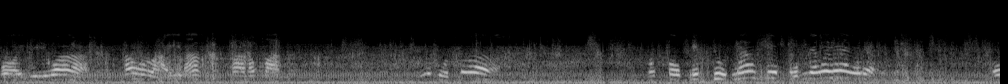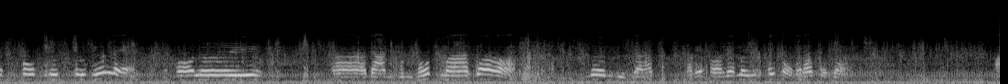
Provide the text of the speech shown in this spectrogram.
บอกอีกทีว่าเท่าไหร่นะค่าน้ำมันนี่หมดก็ ตกตกหยุดหยุดนะนี่ผมยังไม่แห้งเลยเนี่ยตกตกหยุดหยุดนั่นแหละ พอเลยด่านขุนทศมาก็เริ่มหยุดนะครับแต่ในตอนนี้ไม่ไม่ตกนะครับผมอะไอ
